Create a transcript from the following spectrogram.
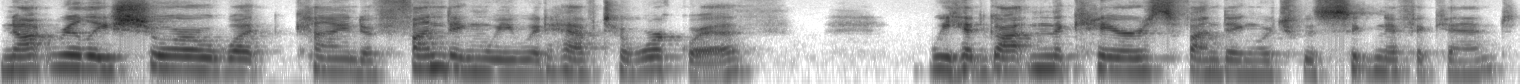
not really sure what kind of funding we would have to work with. We had gotten the CARES funding, which was significant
